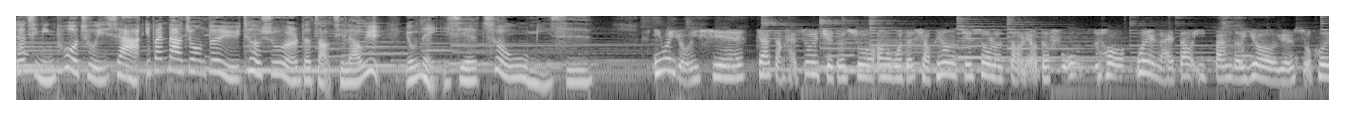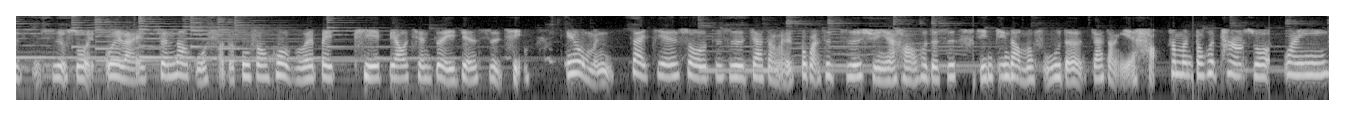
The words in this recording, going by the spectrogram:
再来，我们要请您破除一下一般大众对于特殊儿的早期疗愈有哪一些错误迷思。因为有一些家长还是会觉得说，嗯，我的小朋友接受了早疗的服务之后，未来到一般的幼儿园所，或者只是说未来升到国小的部分，会不会被贴标签这一件事情？因为我们在接受就是家长来，不管是咨询也好，或者是已经进到我们服务的家长也好，他们都会怕说，万一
